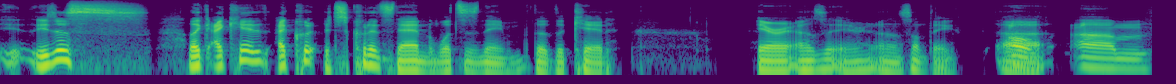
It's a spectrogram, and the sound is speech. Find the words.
it just like I can't. I could. I just couldn't stand what's his name, the the kid, Aaron. I was it Aaron? Uh, something. Uh, oh, um,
